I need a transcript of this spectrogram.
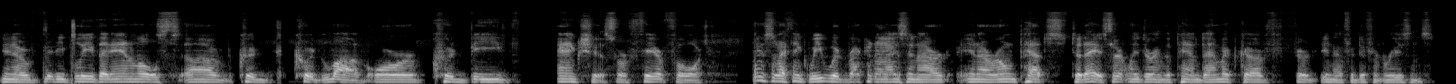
You know, did he believe that animals uh, could could love or could be anxious or fearful or things that I think we would recognize in our in our own pets today? Certainly during the pandemic, uh, for you know for different reasons.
